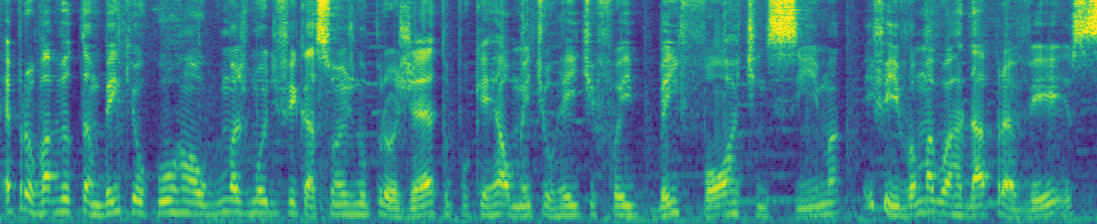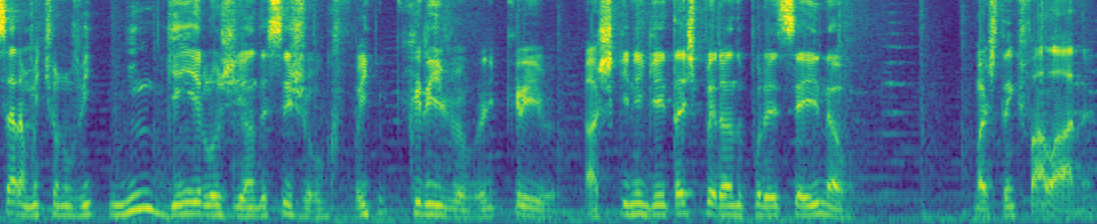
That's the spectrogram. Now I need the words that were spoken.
é provável também que ocorram algumas modificações no projeto, porque realmente o hate foi bem forte em cima. Enfim, vamos aguardar para ver. Eu, sinceramente, eu não vi ninguém elogiando esse jogo. Foi incrível, foi incrível. Acho que ninguém tá esperando por esse aí, não. Mas tem que falar, né?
